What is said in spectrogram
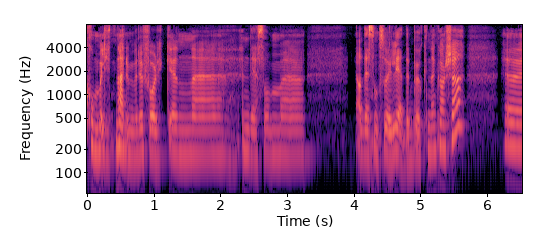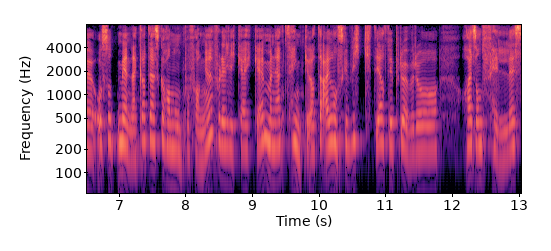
komme litt nærmere folk enn en det som ja, det som står i lederbøkene, kanskje. Og så mener jeg ikke at jeg skal ha noen på fanget, for det liker jeg ikke. Men jeg tenker at det er ganske viktig at vi prøver å ha sånn felles,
